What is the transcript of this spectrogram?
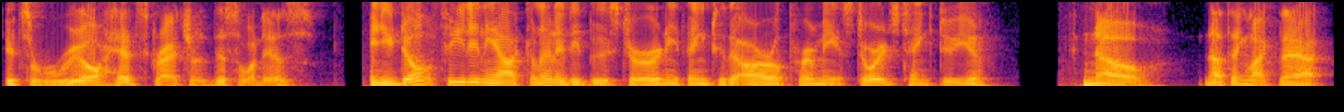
It's a real head scratcher, this one is. And you don't feed any alkalinity booster or anything to the RO permeate storage tank, do you? No, nothing like that.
